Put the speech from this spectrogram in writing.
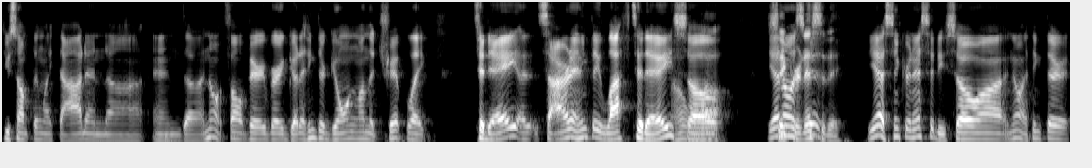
do something like that, and uh, and uh, no, it felt very very good. I think they're going on the trip like today, uh, Saturday. I think they left today, Oh, so. wow. Yeah, no, synchronicity. Yeah, synchronicity. So uh, no, I think they're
